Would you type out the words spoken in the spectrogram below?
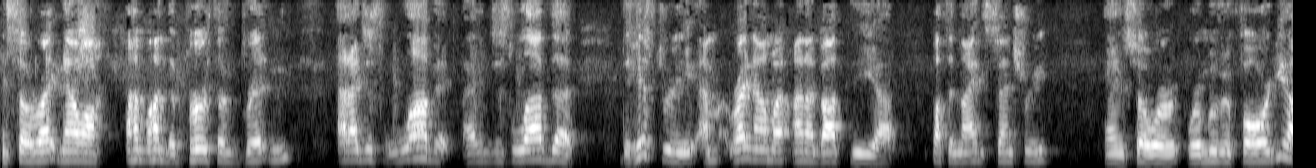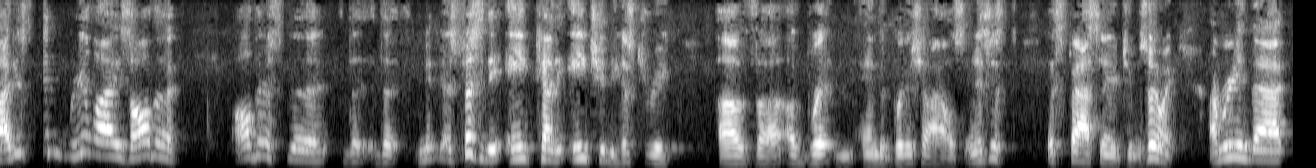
And so right now I'm on the birth of Britain, and I just love it. I just love the the history. I'm right now I'm on about the uh, about the ninth century, and so we're we're moving forward. You know, I just didn't realize all the all this the the, the especially the kind of ancient history of uh, of Britain and the British Isles, and it's just it's fascinating to me. So anyway, I'm reading that,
